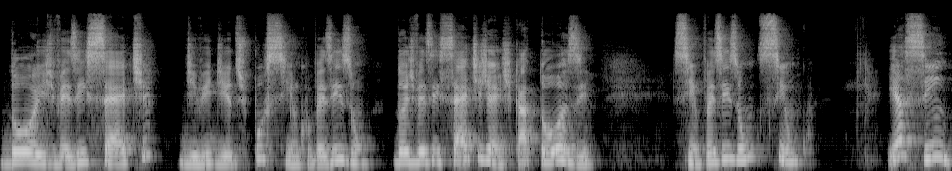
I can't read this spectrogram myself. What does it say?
2 vezes 7 divididos por 5 vezes 1. 2 vezes 7, gente, 14. 5 vezes 1, 5. E assim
